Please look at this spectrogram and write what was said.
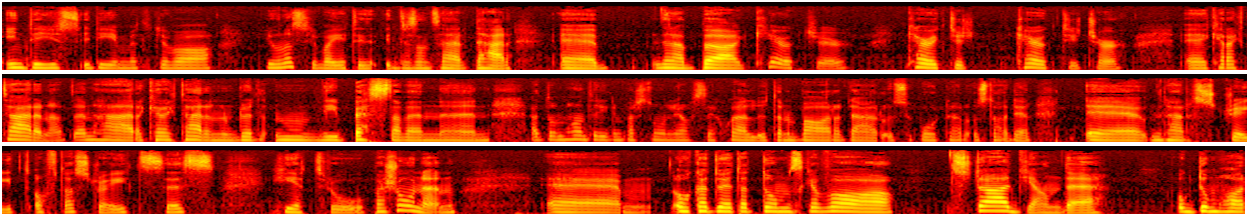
inte just i det, men jag tyckte det var Jonas det var jätteintressant så här, det här eh, den här bög character, character, character eh, karaktären, att den här karaktären det det är bästa vännen, att de har inte riktigt en personlig av sig själv utan bara där och supportar och stödjer eh, den här straight, ofta straight, cis, hetero personen. Eh, och att du vet att de ska vara stödjande och de har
